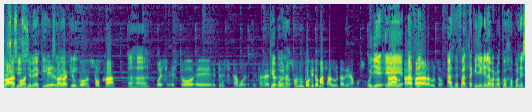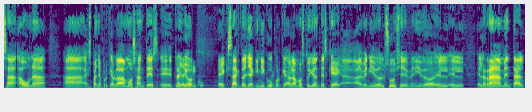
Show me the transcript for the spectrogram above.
barbacoa sí, sí, con- sí, se ve aquí, sí, el barbecue con soja, Ajá. pues esto eh, tiene este sabor. Estas Qué bueno. Son un poquito más adultas, digamos. Oye, Para, eh, para hace, paladar adulto. hace falta que llegue la barbacoa japonesa a una a, España, porque hablábamos antes, eh, tú La y yo, yakiniku. Exacto, el yakiniku, porque hablamos tú y yo antes que ha ha venido el sushi, ha venido el, el, el ramen, tal,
